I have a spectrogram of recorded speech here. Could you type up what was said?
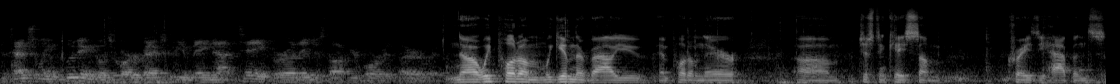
potentially including those quarterbacks who you may not take, or are they just off your board entirely? No, we put them, we give them their value and put them there, um, just in case something crazy happens.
